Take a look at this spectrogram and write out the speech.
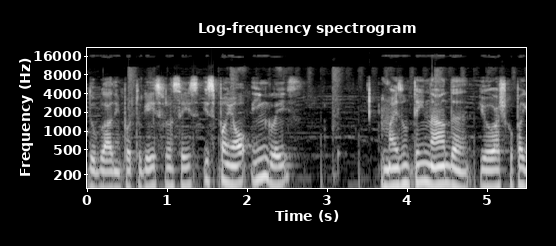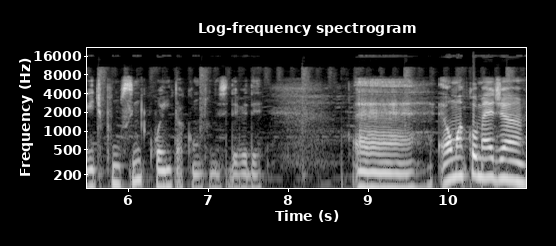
Dublado em português, francês, espanhol e inglês. Mas não tem nada. E eu acho que eu paguei tipo uns 50 conto nesse DVD. É, é uma comédia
